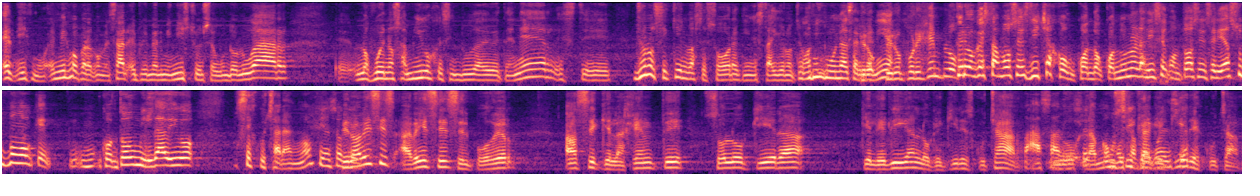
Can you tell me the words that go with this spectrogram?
El mismo, el mismo para comenzar, el primer ministro en segundo lugar, eh, los buenos amigos que sin duda debe tener. Este, yo no sé quién lo asesora, quién está, yo no tengo ninguna cercanía. pero, por ejemplo- Creo que estas voces dichas, con- cuando, cuando uno las dice con toda sinceridad, supongo que mm, con toda humildad digo, se escucharán, ¿no? Pienso Pero que... a veces, a veces el poder hace que la gente solo quiera que le digan lo que quiere escuchar, Pasa lo- la música que quiere escuchar.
